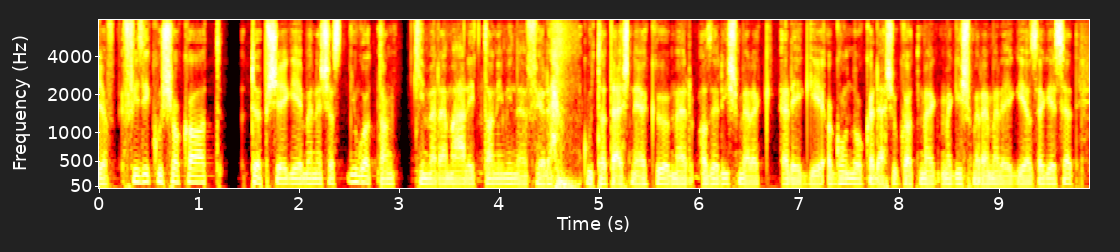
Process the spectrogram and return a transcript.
hogy a fizikusokat többségében, és ezt nyugodtan kimerem állítani mindenféle kutatás nélkül, mert azért ismerek eléggé a gondolkodásukat, meg, meg ismerem eléggé az egészet.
